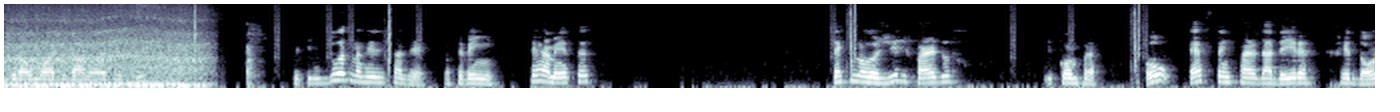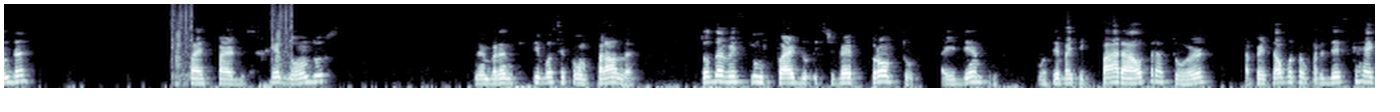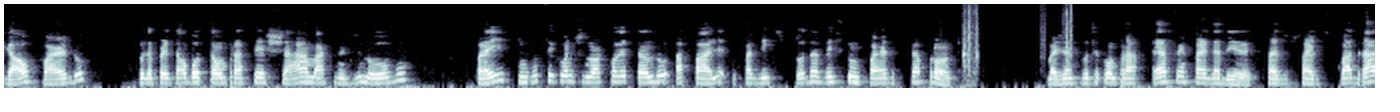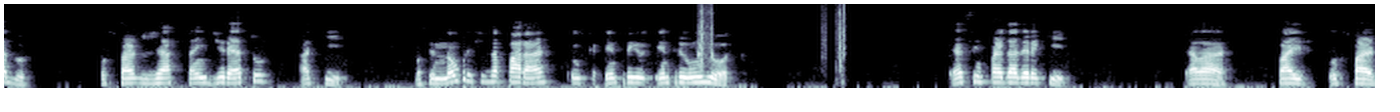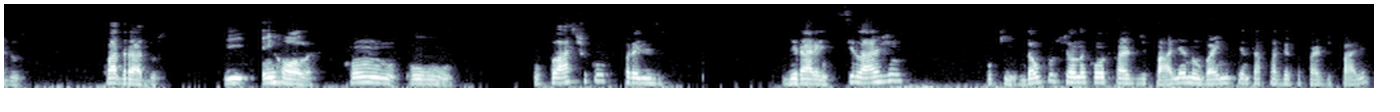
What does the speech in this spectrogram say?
configurar o mod da loja aqui. Você tem duas maneiras de fazer. Você vem em ferramentas, tecnologia de fardos e compra ou esta enfardadeira redonda faz fardos redondos. Lembrando que se você comprá-la, toda vez que um fardo estiver pronto aí dentro, você vai ter que parar o trator, apertar o botão para descarregar o fardo depois apertar o botão para fechar a máquina de novo, para aí sim você continuar coletando a palha e fazer isso toda vez que um fardo ficar pronto. Mas já se você comprar essa enfardadeira que faz os fardos quadrados, os fardos já saem direto aqui. Você não precisa parar entre, entre um e outro. Essa enfardadeira aqui, ela faz os fardos quadrados e enrola com o, o plástico para eles virarem silagem, o que não funciona com os fardos de palha, não vai me tentar fazer com fardo de palha,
